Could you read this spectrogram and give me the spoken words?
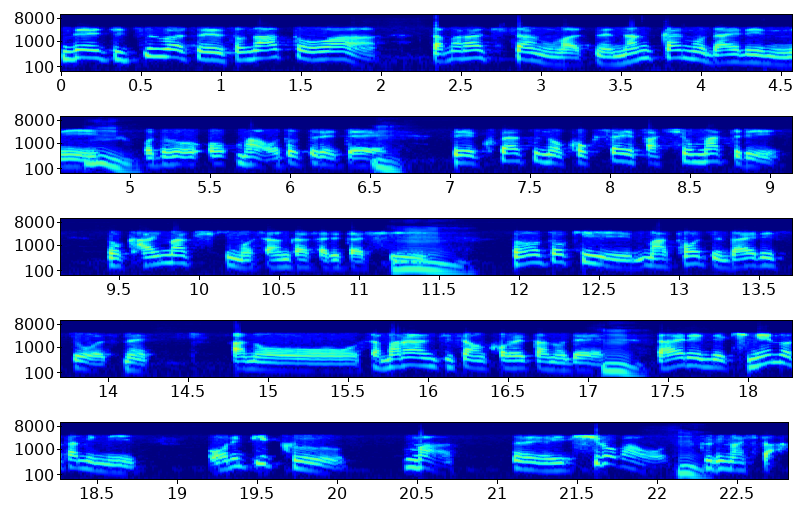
で実はですねその後はサマランチさんはですね何回も大連にうん。おど、おまあ、訪れて、うんで9月の国際ファッション祭りの開幕式も参加されたし、うん。その時、まあ当時の大連市長はですねあのサマランチさんを来られたので、うん。大連で記念のためにオリンピック、まあえー広場を作りました。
